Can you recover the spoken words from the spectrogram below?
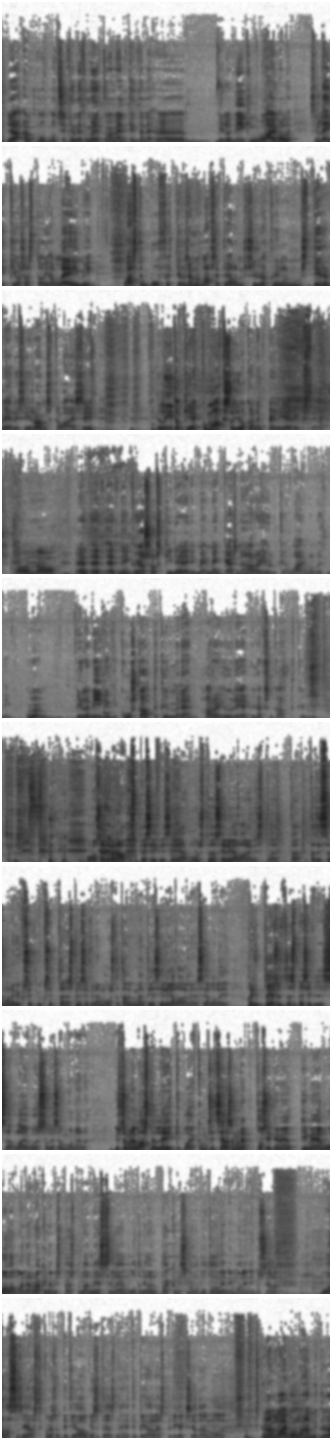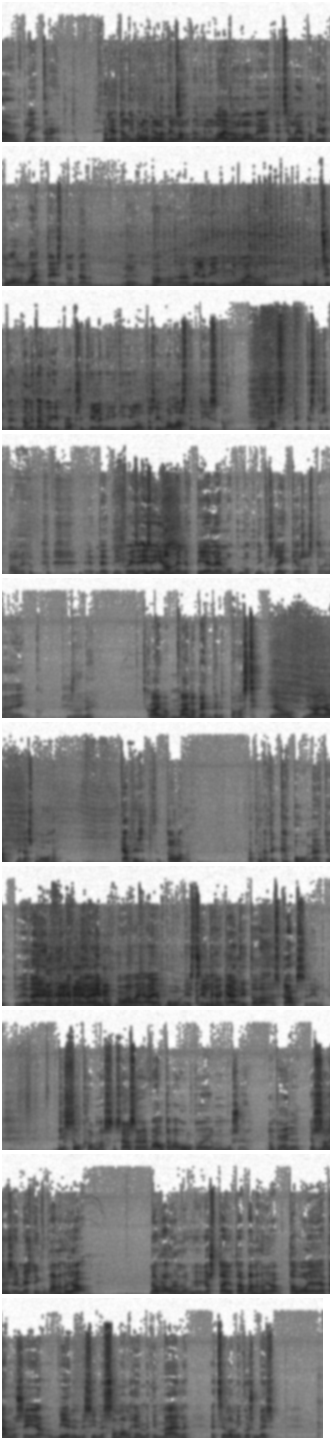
Ja, Mutta mut sitten nyt, nyt kun me mentiin tänne ö, Ville Viking laivalle, se leikkiosasto on ihan leimi. Lasten buffetti oli semmoinen, että lapset ei halunnut syödä, kun niillä oli muun muassa terveellisiä ranskalaisia. Ja liitokiekko maksoi jokainen peli erikseen. Oh no. Et, et, et, niin kuin jos olisi kidei, niin men- menkää sinne Harri Hylkeen laivalle. Et niin kuin, Ville Viikinkin 6 kautta 10, Harri Hylje 9 kautta 10. Mulla on sen verran spesifisiä muistoja Siljalainista, että, tai siis semmoinen yksi, yksittäinen spesifinen muisto, että aina kun mentiin Siljalaille, niin siellä oli, ainakin tietysti spesifisissä laivoissa oli semmoinen, just semmoinen lasten leikkipaikka, mutta sitten siellä on semmoinen tosi pimeä, pimeä luolamainen rakenne, missä pääsi pelaamaan Nessillä ja muuta, niin ainut paikka, missä mä lopulta olin, niin mä olin niinku siellä luolassa sijasta, kunnes ne piti auki sitä ja sitten ne heitti pihalle ja sitten piti keksiä jotain muuta. Kyllä laivoillahan nykyään on pleikkareita. Okei, Toki on mulla molemmilla laivoilla oli, että et siellä oli jopa virtuaalilaitteistoa täällä ha, Ville Vikingin laivalla. Mutta mut sitten annetaan kuitenkin propsit, Ville Vikingillä oli tosi hyvä lasten disko. Siis lapset tykkäs tosi paljon. Et, et, niinku, ei, se, ei se ihan mennyt pieleen, mutta mut, niinku se leikkiosasto oli vähän heikko. No niin. Kaima, kaima petti nyt pahasti. Joo, ja, ja mitäs muuta. Käytiin sitten tuolla... Mä, mä tykkään puhua näitä juttuja. Tai ei mitenkään peleihin, mutta mä vaan aion puhua niistä. Silti me käytiin tuolla Skansenilla. Missä? Tukholmassa. Se on sellainen valtava ulkoilmamuseo, Okei. Okay. Jossa on siis esimerkiksi niin vanhoja, ne on roudannut jostain jotain vanhoja taloja ja tämmöisiä ja vienyt ne sinne samalle Hemmetin mäelle. Että siellä on niin esimerkiksi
